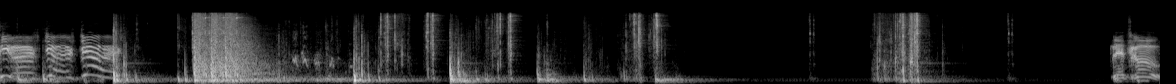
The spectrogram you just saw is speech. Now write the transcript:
Yes, yes, yes! Let's go.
